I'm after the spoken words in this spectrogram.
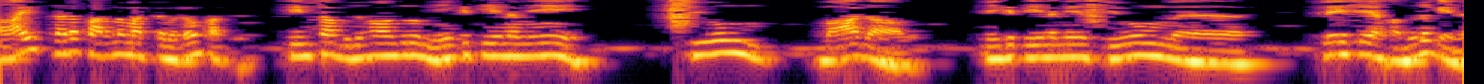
ආයෙත් අර පරණ මට්ටමටම පත් වෙනවා. ඒ නිසා බුදුහාමුදුරුවෝ මේකේ තියෙන මේ සියුම් බාධාව මේකේ තියෙන මේ සියුම් ක්ලේශය හඳුනගෙන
